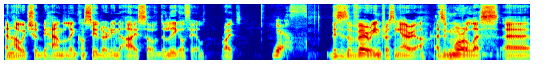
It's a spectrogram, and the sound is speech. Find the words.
and how it should be handled and considered in the eyes of the legal field, right? Yes. This is a very interesting area as it more or less uh,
